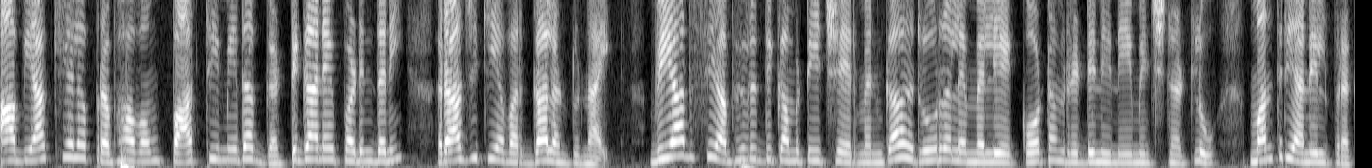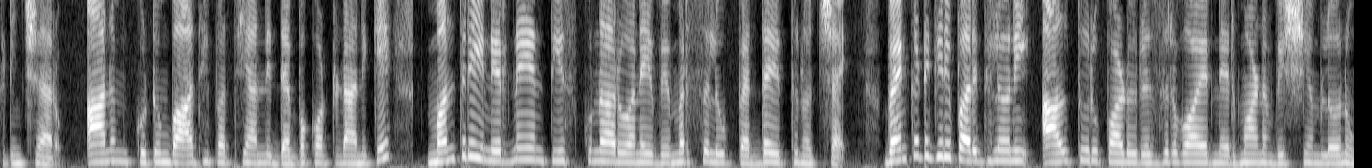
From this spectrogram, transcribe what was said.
ఆ వ్యాఖ్యల ప్రభావం పార్టీ మీద గట్టిగానే పడిందని రాజకీయ వర్గాలంటున్నాయి. వీఆర్సీ అభివృద్ధి కమిటీ చైర్మన్గా రూరల్ ఎమ్మెల్యే కోటంరెడ్డిని నియమించినట్లు మంత్రి అనిల్ ప్రకటించారు. ఆనం కుటుంబ ఆధిపత్యాన్ని దెబ్బకొట్టడానికే మంత్రి నిర్ణయం తీసుకున్నారు అనే విమర్శలు పెద్ద ఎత్తునొచ్చాయి. వెంకటగిరి పరిధిలోని ఆల్తూరుపాడు రిజర్వాయర్ నిర్మాణం విషయంలోనూ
